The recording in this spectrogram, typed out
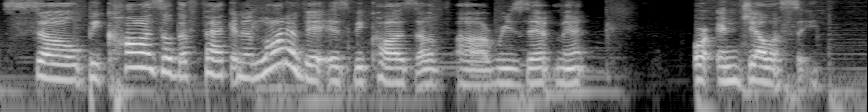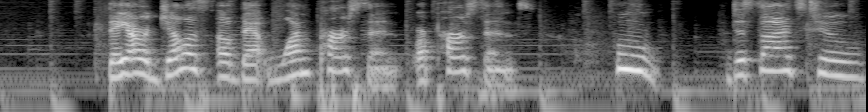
So because of the fact, and a lot of it is because of uh, resentment or and jealousy. They are jealous of that one person or persons who decides to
